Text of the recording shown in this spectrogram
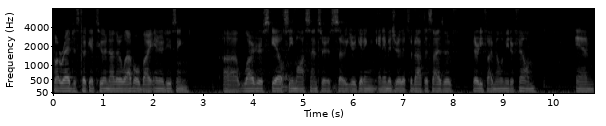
but Red just took it to another level by introducing uh, larger scale CMOS sensors. So you're getting an imager that's about the size of 35 millimeter film. And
